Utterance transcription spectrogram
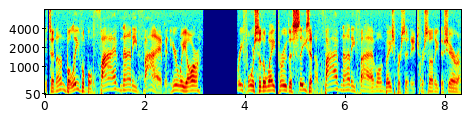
it's an unbelievable 595. And here we are, three fourths of the way through the season. A 595 on base percentage for Sonny DiChiara.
